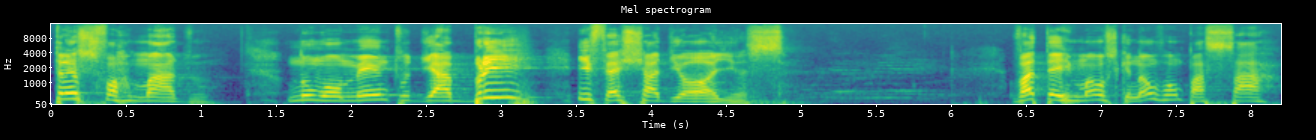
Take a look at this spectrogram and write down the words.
transformados no momento de abrir e fechar de olhos. Vai ter irmãos que não vão passar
